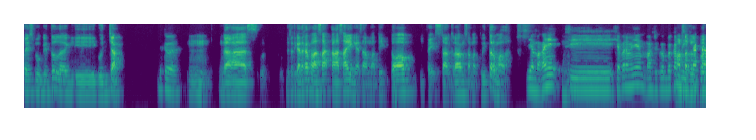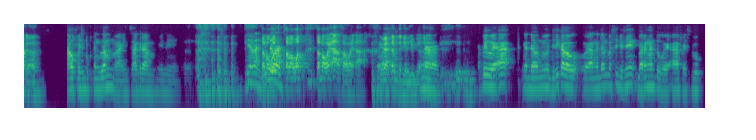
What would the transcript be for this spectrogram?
Facebook itu lagi guncang. Betul. Mm, nggak bisa dikatakan kalah, sa- kalah saing ya sama TikTok, Instagram, sama Twitter malah. Ya, makanya si siapa namanya Mark Zuckerberg kan Mark Zuckerberg Instagram. ya. Tahu Facebook tenggelam, nah Instagram ini. Iyalah, sama gitulah. what, sama sama WA, sama WA. WA kan menjadi juga. Benar. Tapi WA ngedown dulu. Jadi kalau WA ngedown pasti biasanya barengan tuh WA, Facebook,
